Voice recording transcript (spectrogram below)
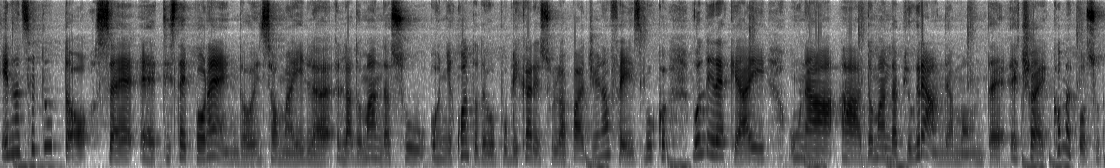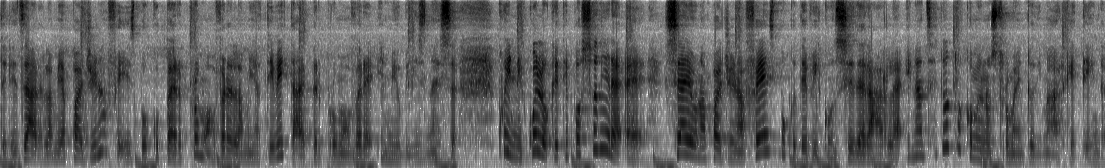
Innanzitutto se eh, ti stai ponendo insomma, il, la domanda su ogni quanto devo pubblicare sulla pagina Facebook vuol dire che hai una uh, domanda più grande a monte e cioè come posso utilizzare la mia pagina Facebook per promuovere la mia attività e per promuovere il mio business. Quindi quello che ti posso dire è se hai una pagina Facebook devi considerarla innanzitutto come uno strumento di marketing.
